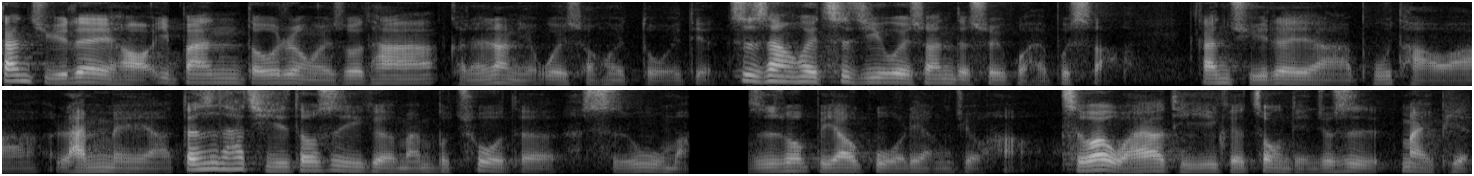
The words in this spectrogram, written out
柑橘类哈，一般都认为说它可能让你的胃酸会多一点，事实上会刺激胃酸的水果还不少，柑橘类啊、葡萄啊、蓝莓啊，但是它其实都是一个蛮不错的食物嘛。只是说不要过量就好。此外，我还要提一个重点，就是麦片。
